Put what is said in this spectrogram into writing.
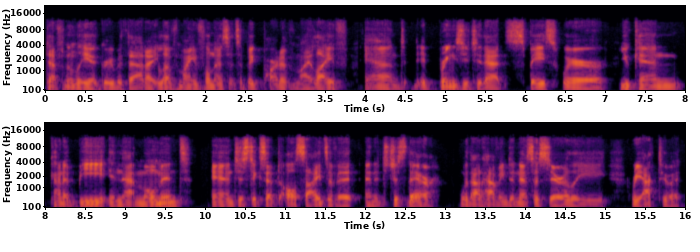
Definitely agree with that. I love mindfulness. It's a big part of my life. And it brings you to that space where you can kind of be in that moment and just accept all sides of it. And it's just there without having to necessarily react to it.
